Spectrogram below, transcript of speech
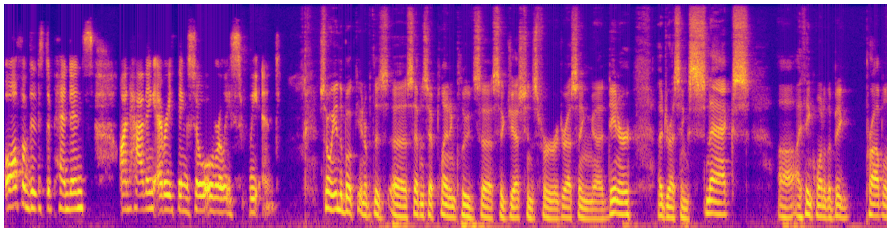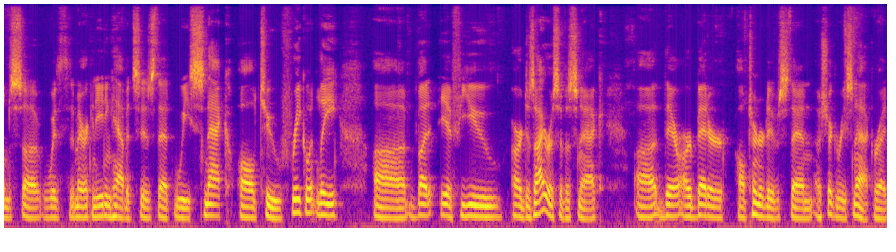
off of this dependence on having everything so overly sweetened. So, in the book, you know, this uh, seven step plan includes uh, suggestions for addressing uh, dinner, addressing snacks. Uh, I think one of the big problems uh, with American eating habits is that we snack all too frequently. Uh, but if you are desirous of a snack, there are better alternatives than a sugary snack, right?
